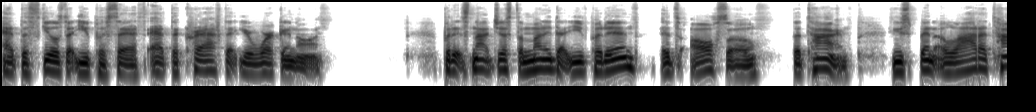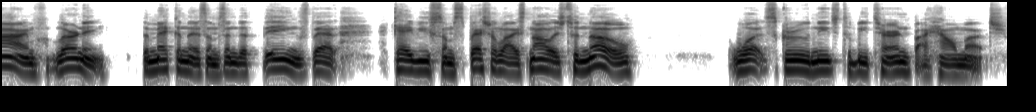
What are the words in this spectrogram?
at the skills that you possess, at the craft that you're working on. But it's not just the money that you've put in, it's also the time. You spend a lot of time learning the mechanisms and the things that gave you some specialized knowledge to know what screw needs to be turned by how much.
